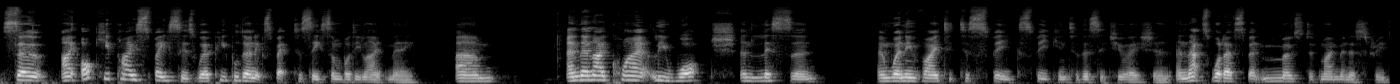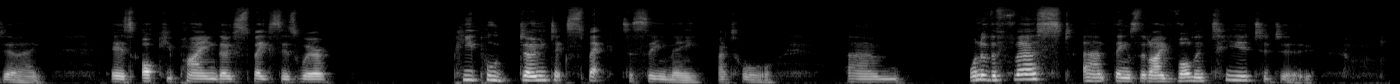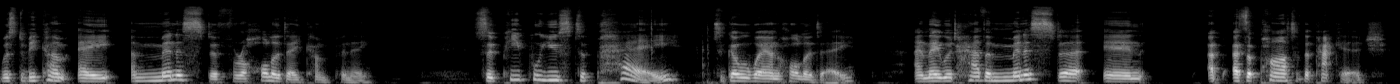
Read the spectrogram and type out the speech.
So I occupy spaces where people don't expect to see somebody like me. Um, and then I quietly watch and listen, and when invited to speak, speak into the situation. And that's what I've spent most of my ministry doing, is occupying those spaces where people don't expect to see me at all. Um, one of the first um, things that I volunteered to do was to become a, a minister for a holiday company. So people used to pay to go away on holiday, and they would have a minister in a, as a part of the package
